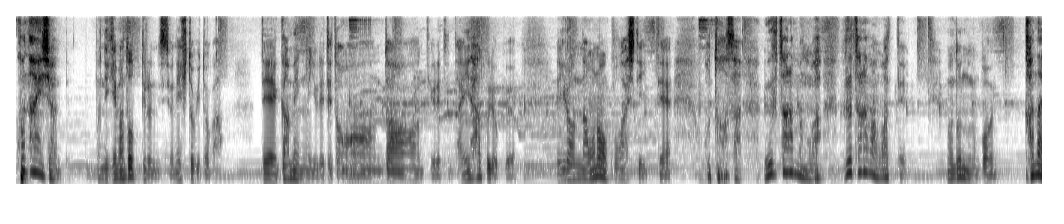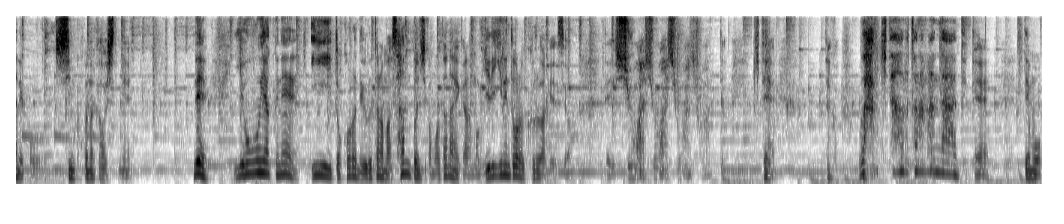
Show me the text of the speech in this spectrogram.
来ないじゃんってもう逃げ惑ってるんですよね人々が。で画面が揺れてドーンドーンって揺れて大迫力でいろんなものを壊していって「お父さんウルトラマンはウルトラマンは?」ってもうどんどんこうかなりこう深刻な顔してねでようやくねいいところでウルトラマン3分しか持たないからもうギリギリのところに来るわけですよ。でシュワシュワシュワシュワって来てなんか「うわ来たウルトラマンだ!」って言ってでも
